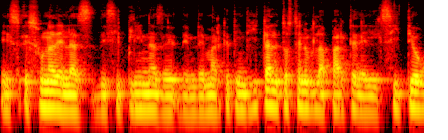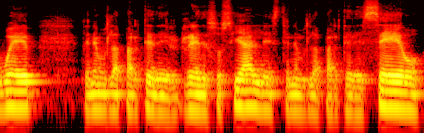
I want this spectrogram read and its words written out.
es, una de las disciplinas de, marketing digital. Entonces tenemos la parte del sitio web, tenemos la parte de redes sociales, tenemos la parte de SEO,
